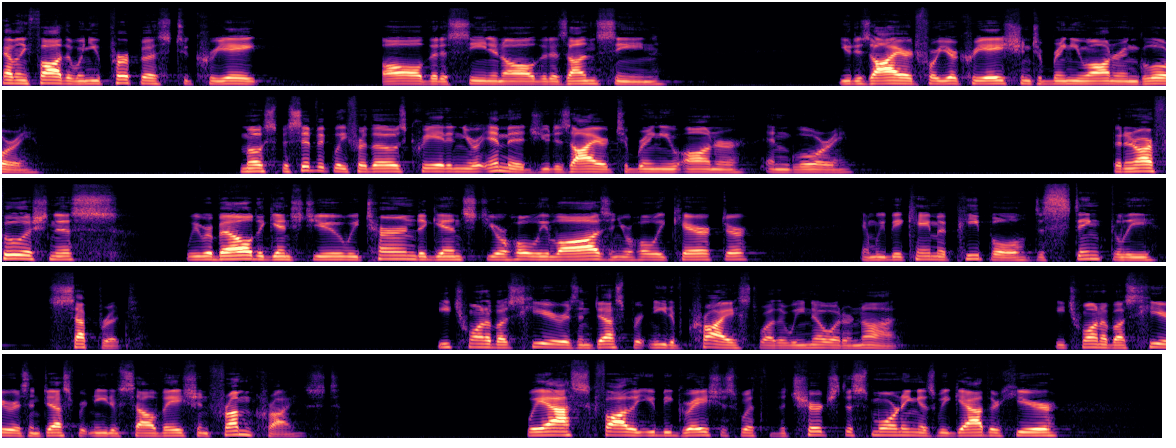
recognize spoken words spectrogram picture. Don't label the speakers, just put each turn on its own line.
Heavenly Father, when you purpose to create all that is seen and all that is unseen, you desired for your creation to bring you honor and glory. Most specifically, for those created in your image, you desired to bring you honor and glory. But in our foolishness, we rebelled against you. We turned against your holy laws and your holy character, and we became a people distinctly separate. Each one of us here is in desperate need of Christ, whether we know it or not. Each one of us here is in desperate need of salvation from Christ. We ask, Father, you be gracious with the church this morning as we gather here,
